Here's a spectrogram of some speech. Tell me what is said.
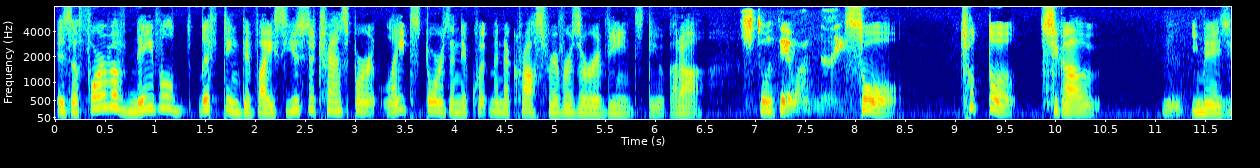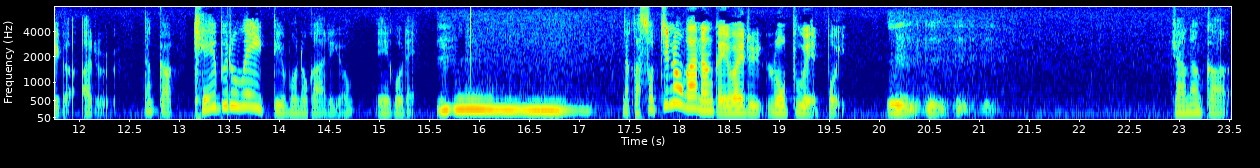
is a form of naval lifting device used to transport light stores and equipment across rivers or ravines っていうから、人ではない。そう、ちょっと違ううんイメージがある。なんか、ケーブルウェイっていうものがあるよ、英語で。ん。なんかそっちの方がなんかいわゆるロープウェイっぽい。うんうんうんじゃあなんか、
